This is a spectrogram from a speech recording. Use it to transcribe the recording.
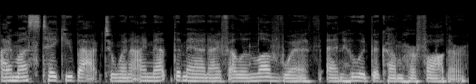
I must take you back to when I met the man I fell in love with and who would become her father.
